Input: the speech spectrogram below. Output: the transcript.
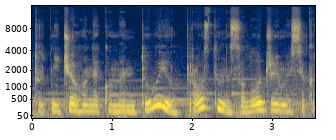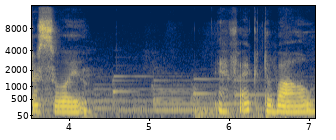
Тут нічого не коментую, просто насолоджуємося красою. Ефект вау.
